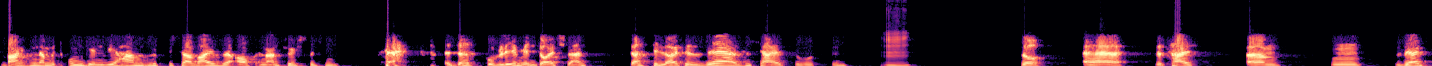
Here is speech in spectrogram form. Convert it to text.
Banken damit umgehen? Wir haben glücklicherweise auch in Anführungsstrichen das Problem in Deutschland, dass die Leute sehr sicherheitsbewusst sind. Mhm. So, äh, das heißt, ähm, mh, selbst,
